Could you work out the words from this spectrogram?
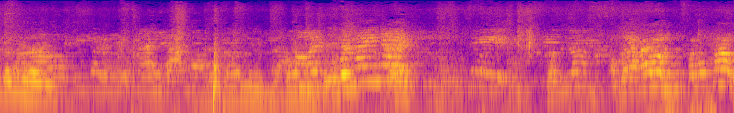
Hoy. Bugani, bugani. Okay kayo, hindi pa lupaw.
